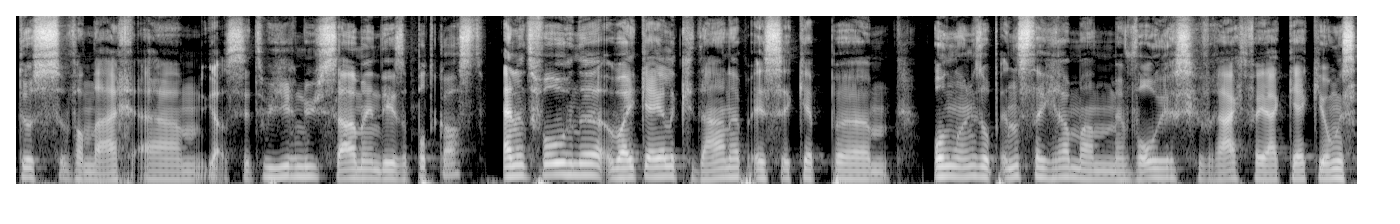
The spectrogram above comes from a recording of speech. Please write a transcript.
Dus vandaar um, ja, zitten we hier nu samen in deze podcast. En het volgende wat ik eigenlijk gedaan heb, is ik heb um, onlangs op Instagram aan mijn volgers gevraagd van ja, kijk jongens,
